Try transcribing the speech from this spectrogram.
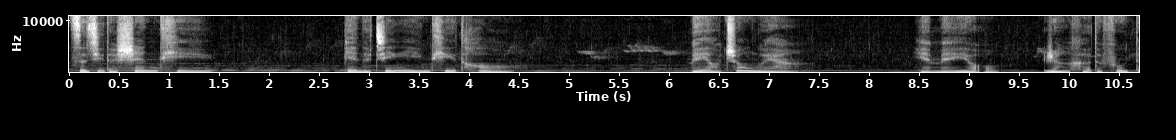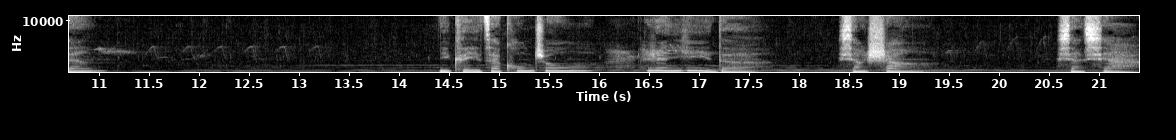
自己的身体变得晶莹剔透，没有重量，也没有任何的负担。你可以在空中任意的向上、向下、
